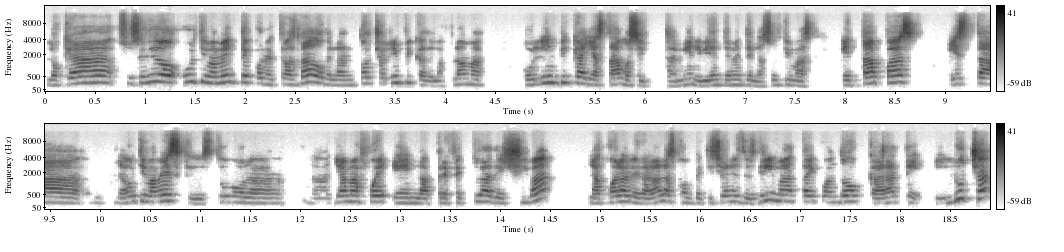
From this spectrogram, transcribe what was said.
lo que ha sucedido últimamente con el traslado de la antorcha olímpica, de la flama olímpica. Ya estamos también evidentemente en las últimas etapas. Esta, la última vez que estuvo la, la llama fue en la prefectura de Shiba, la cual albergará las competiciones de esgrima, taekwondo, karate y lucha.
